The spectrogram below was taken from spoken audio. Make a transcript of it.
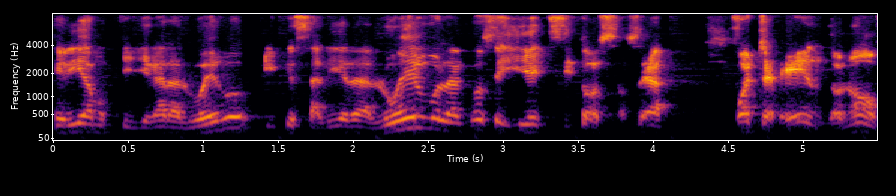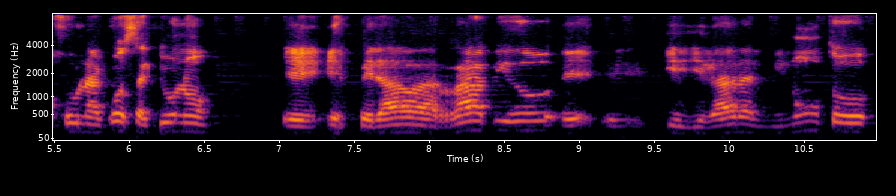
queríamos que llegara luego y que saliera luego la cosa y exitosa. O sea, fue tremendo, ¿no? Fue una cosa que uno eh, esperaba rápido, eh, eh, que llegara el minuto,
